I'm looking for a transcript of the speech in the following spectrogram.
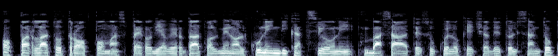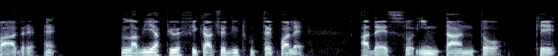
ho parlato troppo, ma spero di aver dato almeno alcune indicazioni basate su quello che ci ha detto il Santo Padre. E la via più efficace di tutte qual è? Adesso, intanto che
